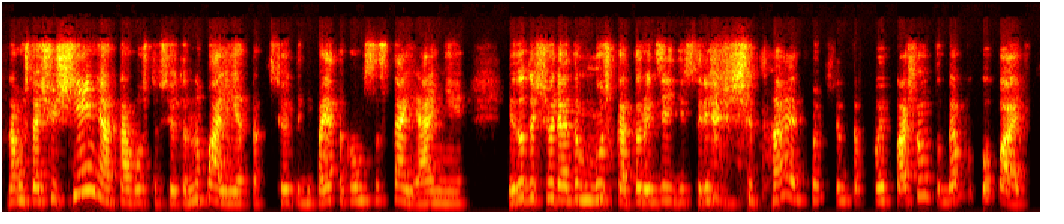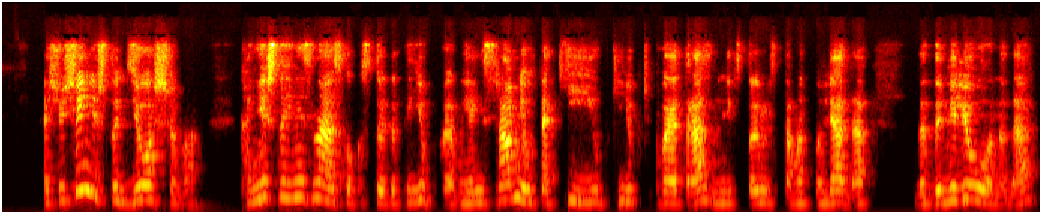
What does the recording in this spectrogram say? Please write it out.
Потому что ощущение от того, что все это на палетах, все это непонятно в каком состоянии. И тут еще рядом муж, который деньги все время считает, в общем-то, пошел туда покупать. Ощущение, что дешево. Конечно, я не знаю, сколько стоит эта юбка. Я не сравниваю такие юбки. Юбки бывают разные, у них стоимость там от нуля до, до, до миллиона, да.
